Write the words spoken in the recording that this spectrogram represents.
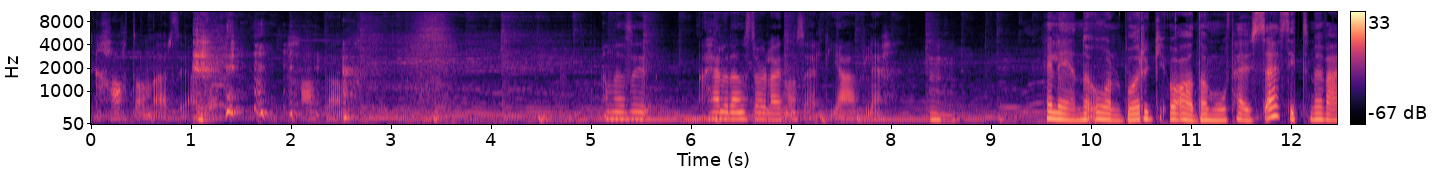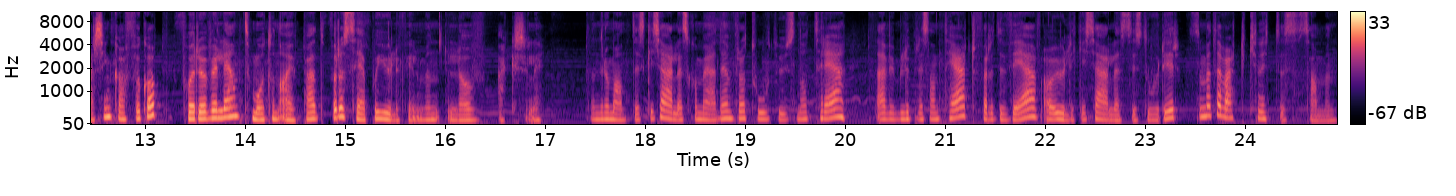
Jeg hater han der så jævlig. Hater han. Han altså, Hele den storylinen også helt jævlig. Helene Aalborg og Ada Mo Fause sitter med hver sin kaffekopp foroverlent mot en iPad for å se på julefilmen Love Actually. Den romantiske kjærlighetskomedien fra 2003, der vi blir presentert for et vev av ulike kjærlighetshistorier som etter hvert knyttes sammen.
